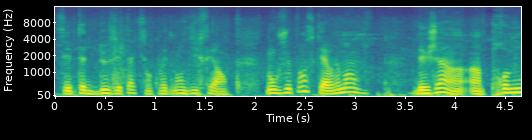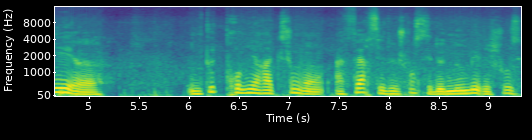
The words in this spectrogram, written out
c'est peut-être deux états qui sont complètement différents. Donc je pense qu'il y a vraiment déjà un, premier, une toute première action à faire, c'est de, je pense, c'est de nommer les choses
